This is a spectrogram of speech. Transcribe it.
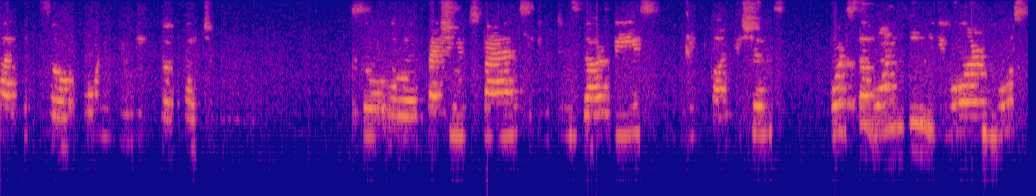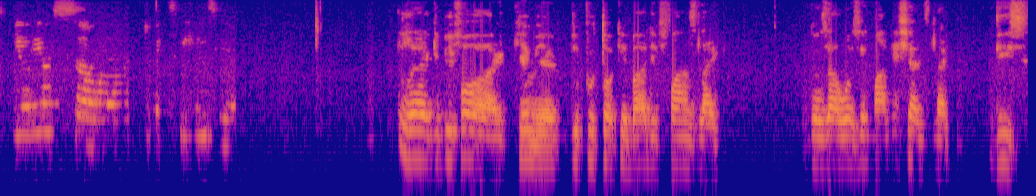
has its uh, own unique uh, culture. So, uh, passionate fans, intense derbies, unique conditions. What's the one thing you are most curious uh, to experience here? like before I came here, people talk about the fans like because I was in Malaysia, it's like this.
